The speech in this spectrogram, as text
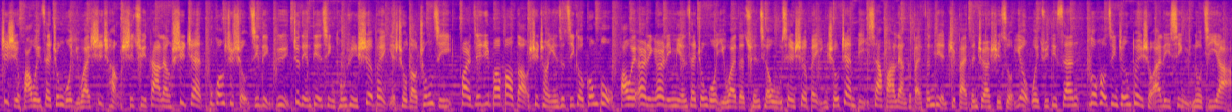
致使华为在中国以外市场失去大量市占。不光是手机领域，就连电信通讯设备也受到冲击。华尔街日报报道，市场研究机构公布，华为二零二零年在中国以外的全球无线设备营收占比下滑两个百分点至百分之二十左右，位居第三，落后竞争对手爱立信与诺基亚。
